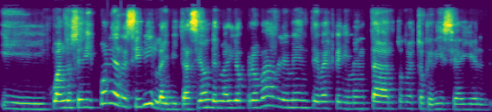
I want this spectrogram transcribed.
Y cuando se dispone a recibir la invitación del marido, probablemente va a experimentar todo esto que dice ahí el,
